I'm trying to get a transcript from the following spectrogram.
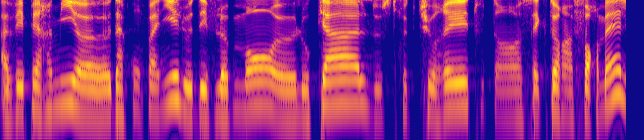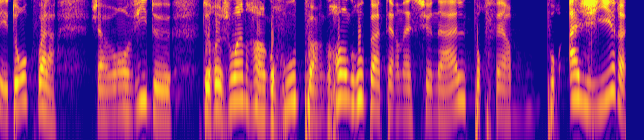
avait permis euh, d'accompagner le développement local, de structurer tout un secteur informel. Et donc, voilà, j'avais envie de rejoindre un groupe, un grand groupe international pour faire pour agir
